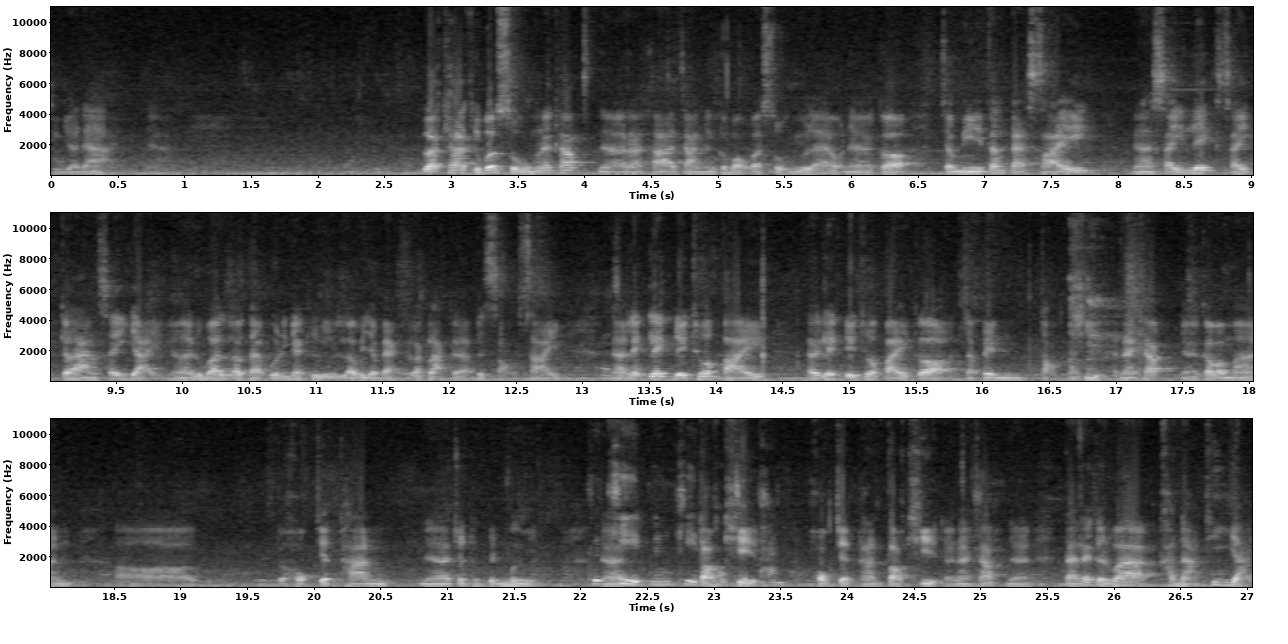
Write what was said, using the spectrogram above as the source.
ถึงจะได้นะราคาถือว่าสูงนะครับนะราคาอาจารย์ท่านก็บอกว่าสูงอยู่แล้วนะก็จะมีตั้งแต่ไซส์นะไซส์เล็กไซส์กลางไซส์ใหญ่นะหรือว่าแล้วแต่พูดง่ายๆคือเราจะแบ่งหลักๆกันเป็น2ไซส์นะเล็กๆ โดยทั่วไปเล็กๆโดยทั่วไปก็จะเป็นต่อขีดนะครับนะก็ประมาณหกเจ็ดพันนะจนถึงเป็นหมื่น คือขีดหนึ่งขีดต่อขีดหกเจ็ดพันต่อขีดนะครับนะแต่ถ้าเกิดว่าขนาดที่ใหญ่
